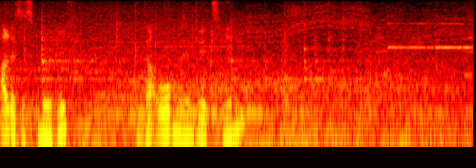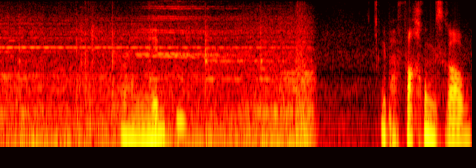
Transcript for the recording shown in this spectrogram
Alles ist möglich. Und da oben sind wir jetzt hin. Hier hinten. Überwachungsraum.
